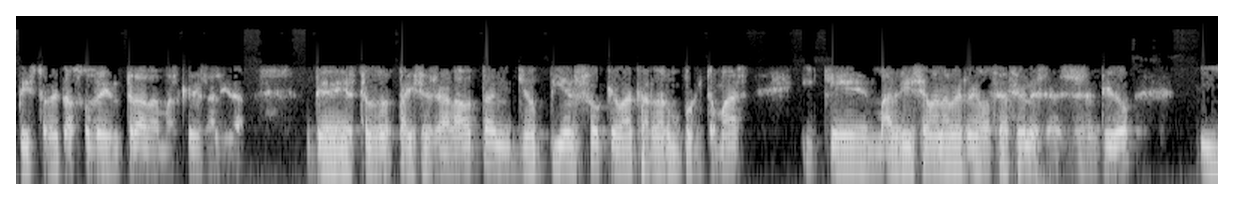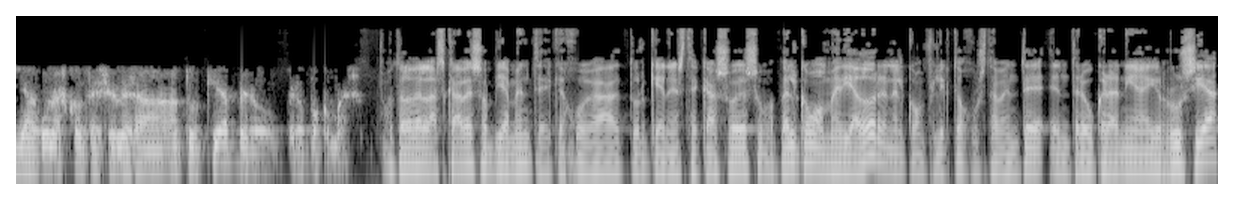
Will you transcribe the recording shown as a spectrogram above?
pistoletazo de entrada más que de salida de estos dos países a la OTAN. Yo pienso que va a tardar un poquito más y que en Madrid se van a ver negociaciones en ese sentido, y algunas concesiones a, Turquía, pero, pero poco más. Otra de las claves, obviamente, que juega Turquía en este caso es su papel como mediador en el conflicto justamente entre Ucrania y Rusia.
